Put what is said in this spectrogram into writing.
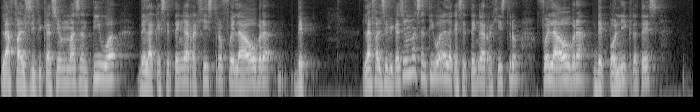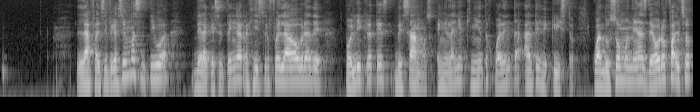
La falsificación más antigua de la que se tenga registro fue la obra de la falsificación más antigua de la que se tenga registro fue la obra de Polícrates. La falsificación más antigua de la que se tenga registro fue la obra de Polícrates de Samos en el año 540 a.C., cuando usó monedas de oro falso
